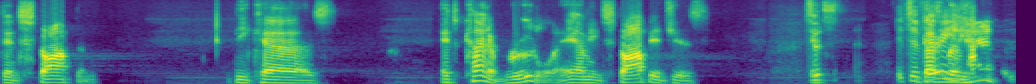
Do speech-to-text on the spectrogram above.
than stop them because it's kind of brutal. Eh? I mean, stoppages. So it's It's a it doesn't very really happen.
